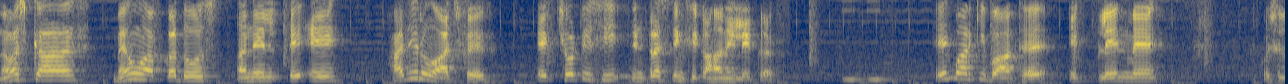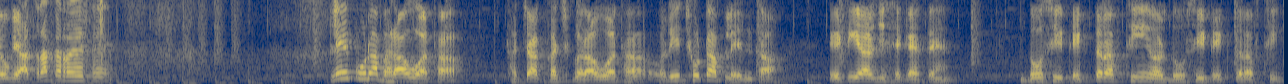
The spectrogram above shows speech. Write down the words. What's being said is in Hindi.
नमस्कार, मैं हूँ आपका दोस्त अनिल ए ए। हाजिर हूँ आज फिर एक छोटी सी इंटरेस्टिंग सी कहानी लेकर। एक बार की बात है, एक प्लेन में कुछ लोग यात्रा कर रहे थे। प्लेन पूरा भरा हुआ था खचा खच भरा हुआ था और ये छोटा प्लेन था ए जिसे कहते हैं। दो सीट एक तरफ़ थी और दो सीट एक तरफ़ थी।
